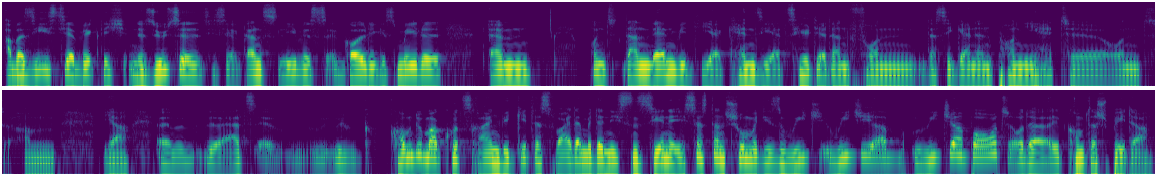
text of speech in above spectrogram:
aber sie ist ja wirklich eine süße, sie ist ja ganz liebes, goldiges Mädel. Ähm, und dann lernen wir die ja kennen. Sie erzählt ja dann von, dass sie gerne einen Pony hätte. Und ähm, ja, äh, äh, komm du mal kurz rein. Wie geht das weiter mit der nächsten Szene? Ist das dann schon mit diesem Ouija-Board oder kommt das später?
